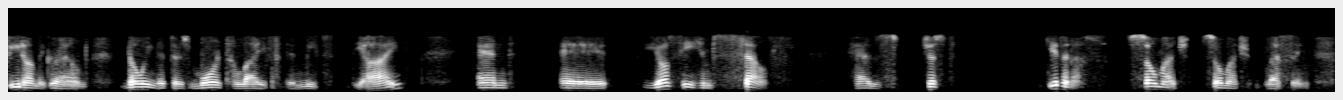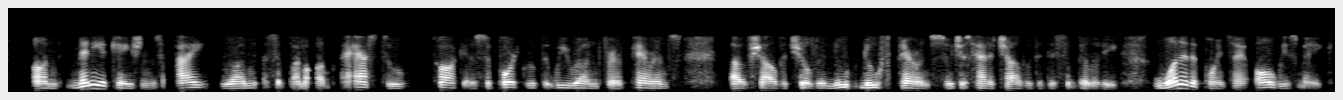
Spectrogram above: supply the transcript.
feet on the ground, knowing that there's more to life than meets the eye. And uh, Yossi himself has just given us so much, so much blessing. On many occasions, I run, a, I'm asked to talk at a support group that we run for parents of Shalva children, new, new parents who just had a child with a disability. One of the points I always make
